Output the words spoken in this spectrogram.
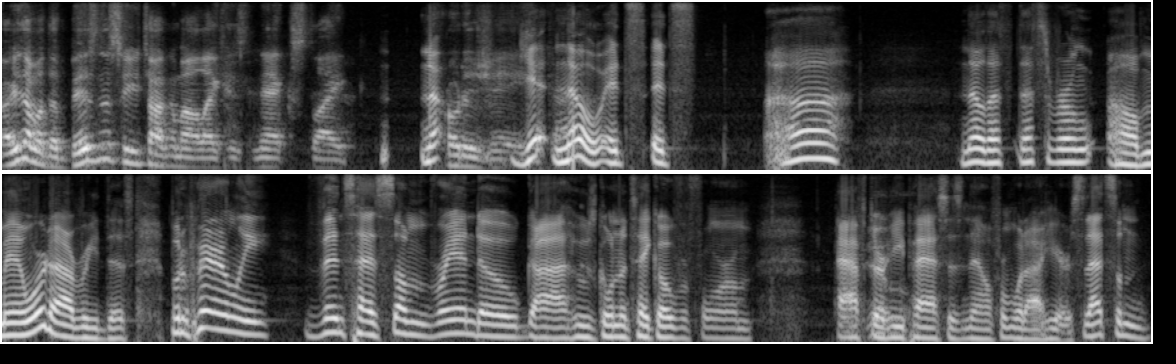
Are you talking about the business? Or are you talking about like his next like No, protege? yeah, no, it's it's uh no, that's that's the wrong. Oh man, where did I read this? But apparently Vince has some rando guy who's going to take over for him after he passes. Now, from what I hear, so that's some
